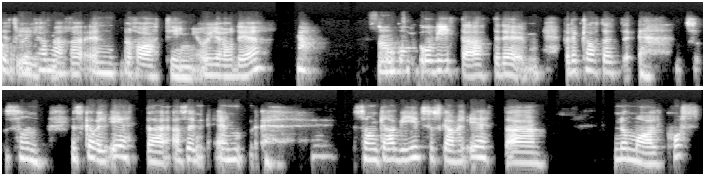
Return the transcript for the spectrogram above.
Det tror jeg kan være en bra ting å gjøre det. Og, og vite at det For det er klart at så- sånn En skal vel ete Altså en, en Som gravid så skal en vel ete normal kost.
